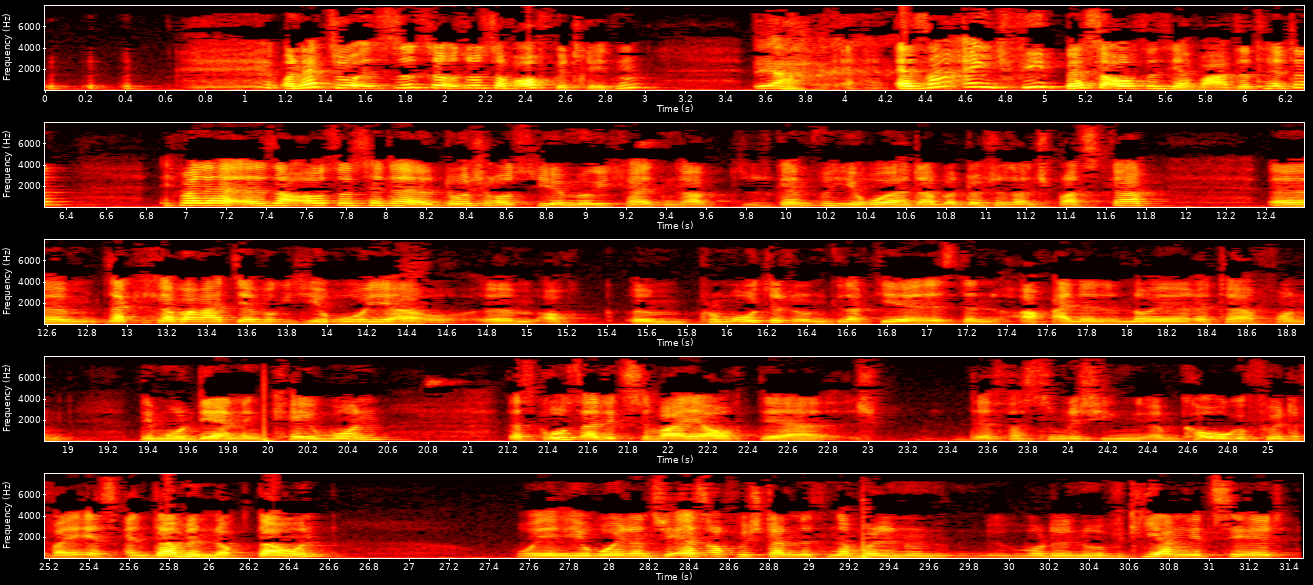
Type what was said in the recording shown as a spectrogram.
Und hat so, so, so, so ist auch aufgetreten. Ja, Er sah eigentlich viel besser aus, als ich erwartet hätte. Ich meine, er sah aus, als hätte er durchaus hier Möglichkeiten gehabt zu kämpfen. Hiroya hat aber durchaus einen Spaß gehabt. Ähm, Saki Kabara hat ja wirklich Hiroya ähm, auch ähm, promoted und gesagt, hier ist dann auch einer der neuen Retter von dem modernen K1. Das Großartigste war ja auch der, das was zum richtigen ähm, K.O. geführt hat, war ja erst ein Double Knockdown, wo ja Hiroya dann zuerst aufgestanden ist und dann wurde nur, wurde nur Wiki angezählt.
